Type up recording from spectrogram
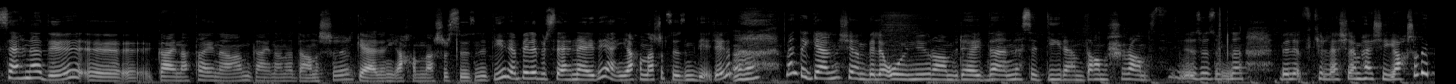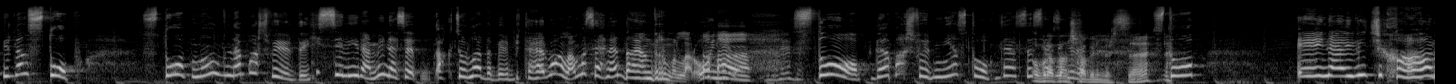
səhnədir, e, qaynata ilə qaynana danışır, gəlin yaxınlaşır sözünü deyir. Ya, belə bir səhnə idi, yəni yaxınlaşıb sözümü deyəcəkdim. Mən də gəlmişəm belə oynayıram ürəkdən, nəsə deyirəm, danışıram, öz özümdən belə fikirləşirəm, hər şey yaxşıdır. Birdən stop. Stop, nə oldu? Nə baş verdi? Hiss eləyirəm. Nəsə aktyorlar da belə bir təhər bağlı, amma səhnəni dayandırmırlar. Oynayır. Stop. Nə baş verdi? Niyə stop? Nəsə Obrazdan çıxa ilə. bilmirsiniz, hə? Stop. Eynəyi çıxart.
